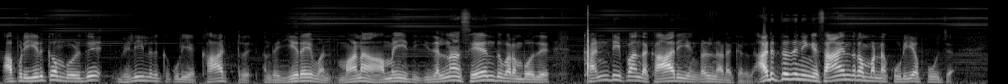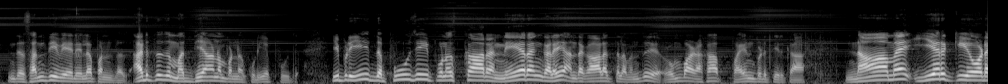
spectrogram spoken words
அப்படி இருக்கும் பொழுது வெளியில் இருக்கக்கூடிய காற்று அந்த இறைவன் மன அமைதி இதெல்லாம் சேர்ந்து வரும்போது கண்டிப்பாக அந்த காரியங்கள் நடக்கிறது. அடுத்தது நீங்கள் சாயந்தரம் பண்ணக்கூடிய பூஜை. இந்த சந்தி வேலையில் பண்ணுறது அடுத்தது மத்தியானம் பண்ணக்கூடிய பூஜை. இப்படி இந்த பூஜை புனஸ்கார நேரங்களை அந்த காலத்தில் வந்து ரொம்ப அழகாக பயன்படுத்தியிருக்கா. நாம் இயற்கையோட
